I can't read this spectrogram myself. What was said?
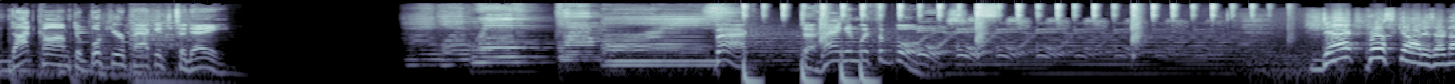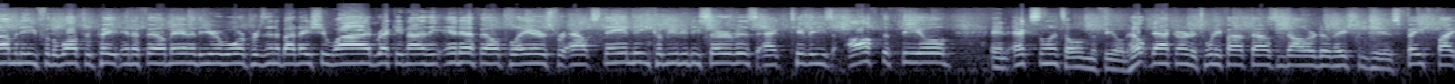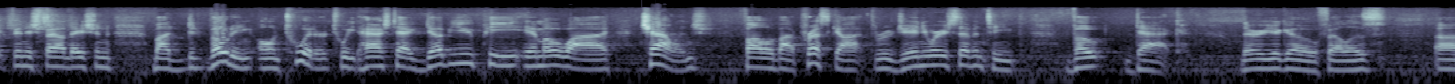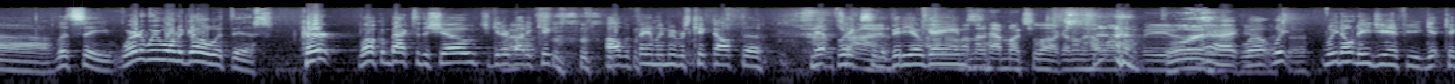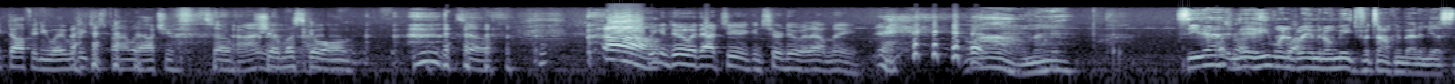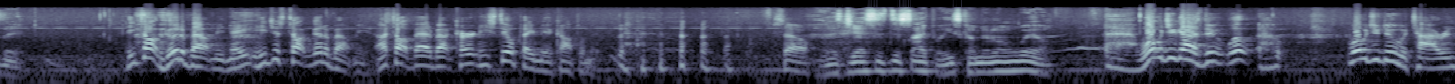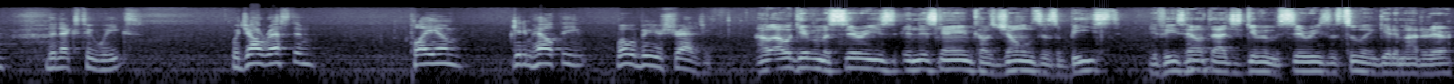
CowboysTravel.com to book your package today. Back to hanging with the boys. Dak Prescott is our nominee for the Walter Payton NFL Man of the Year Award presented by Nationwide, recognizing NFL players for outstanding community service, activities off the field, and excellence on the field. Help Dak earn a $25,000 donation to his Faith Fight Finish Foundation by voting on Twitter. Tweet hashtag WPMOY challenge, followed by Prescott through January 17th. Vote Dak. There you go, fellas. Uh, let's see. Where do we want to go with this? Kurt, welcome back to the show. Did you get everybody Well. kicked, all the family members kicked off the Netflix and the Trying. video I don't know if games? I'm gonna have much luck. I don't know how long I'll be. Uh, All right. here, Well, but, we uh, we don't need you if you get kicked off anyway. We'll be just fine without you. So I show must I go know. on. So if we can do it without you. You can sure do it without me. Wow, man. See that? What's And then he wanted to blame it on me for talking about him yesterday. He talked good about me, Nate. He just talked good about me. I talked bad about Kurt, and he still paid me a compliment. So, That's Jesse's disciple. He's coming along well. what would you guys do? What what would you do with Tyron the next two weeks? Would y'all rest him, play him, get him healthy? What would be your strategy? I, I, would give him a series in this game because Jones is a beast. If he's healthy, mm-hmm. I just give him a series or two and get him out of there,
